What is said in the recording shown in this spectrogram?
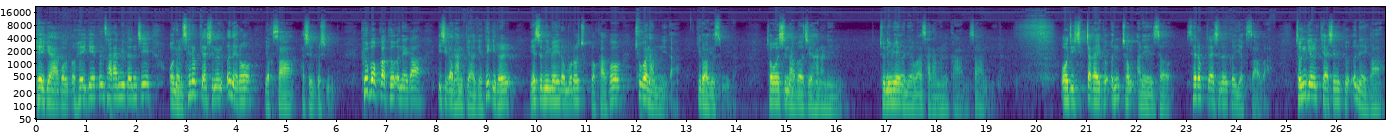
회개하고 또 회개했던 사람이든지 오늘 새롭게 하시는 은혜로 역사하실 것입니다. 그 복과 그 은혜가 이 시간 함께하게 되기를 예수님의 이름으로 축복하고 축원합니다. 기도하겠습니다. 좋으신 아버지 하나님, 주님의 은혜와 사랑을 감사합니다. 오직 십자가의 그 은총 안에서 새롭게 하시는 그 역사와 정결케 하시는 그 은혜가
